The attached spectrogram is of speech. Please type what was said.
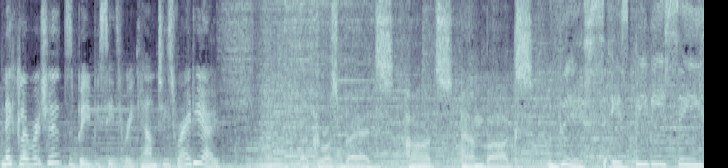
Nicola Richards, BBC Three Counties Radio. Across beds, Herts, and Bucks. This is BBC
